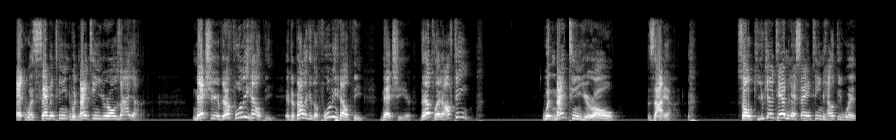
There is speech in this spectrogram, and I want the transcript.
at with 17 with 19 year old Zion. Next year, if they're fully healthy, if the Pelicans are fully healthy next year, they're a playoff team with 19 year old Zion. So you can't tell me that same team healthy with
